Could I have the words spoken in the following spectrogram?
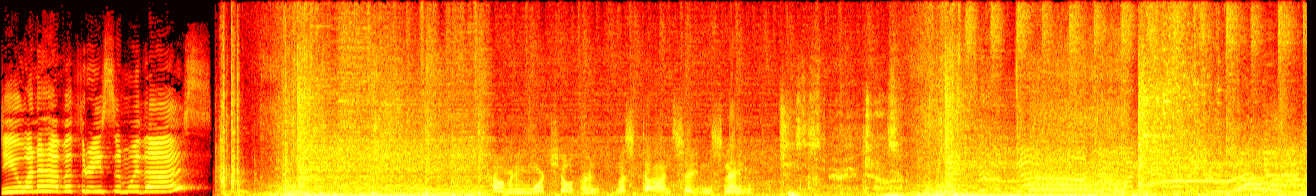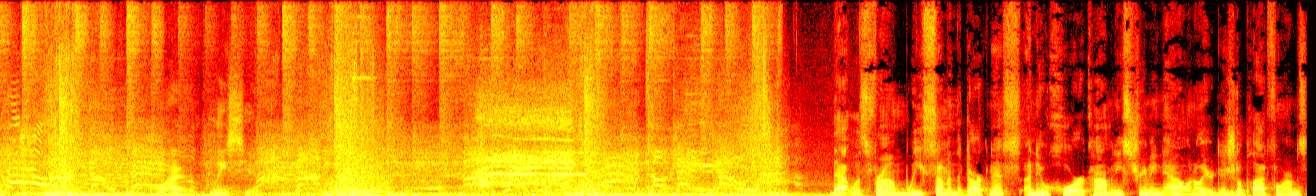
Do you want to have a threesome with us? How many more children must die in Satan's name? Jesus, Mary, and Joseph. Why are the police here? That was from We Summon the Darkness, a new horror comedy streaming now on all your digital platforms,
